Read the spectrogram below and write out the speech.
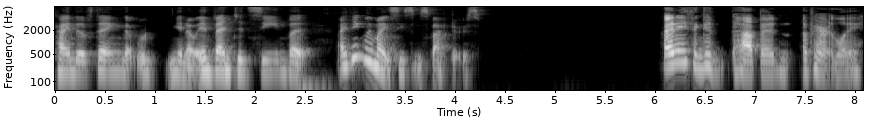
kind of thing that we're, you know, invented scene, but I think we might see some specters. Anything could happen, apparently.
